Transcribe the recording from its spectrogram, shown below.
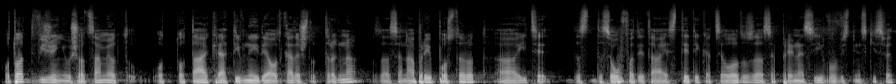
од тоа движење, уште од самиот од, од таа креативна идеја од каде што тргна за да се направи постерот а, и це, да, да се уфати таа естетика целото за да се пренеси и во вистински свет.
